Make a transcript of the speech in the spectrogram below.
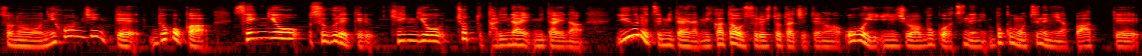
その日本人ってどこか専業優れてる兼業ちょっと足りないみたいな優劣みたいな見方をする人たちっていうのが多い印象は僕は常に僕も常にやっぱあって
